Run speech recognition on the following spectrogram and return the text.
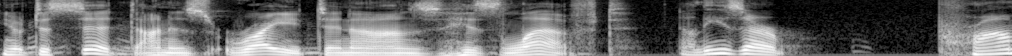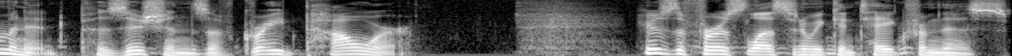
you know, to sit on his right and on his left. Now, these are prominent positions of great power. Here's the first lesson we can take from this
